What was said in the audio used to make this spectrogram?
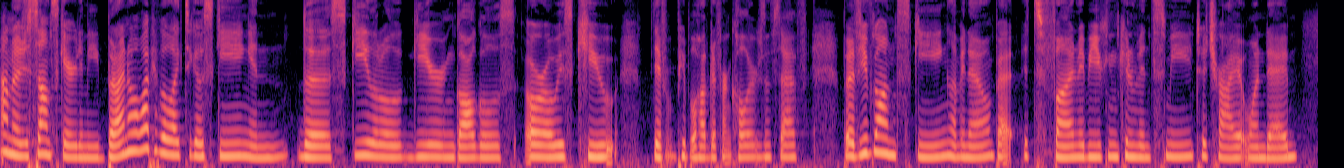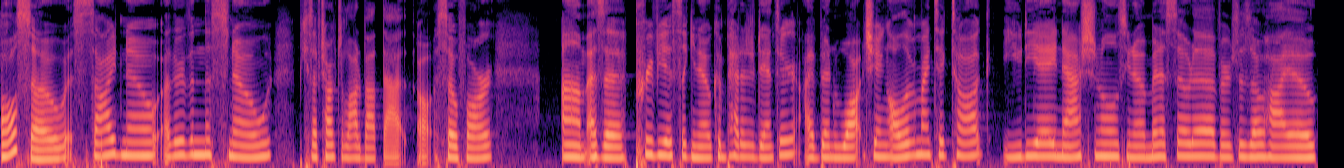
I don't know it just sounds scary to me but I know a lot of people like to go skiing and the ski little gear and goggles are always cute. Different people have different colors and stuff. But if you've gone skiing let me know but it's fun. Maybe you can convince me to try it one day. Also side note other than the snow because I've talked a lot about that uh, so far um, as a previous, like, you know, competitive dancer, I've been watching all over my TikTok UDA nationals, you know, Minnesota versus Ohio.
